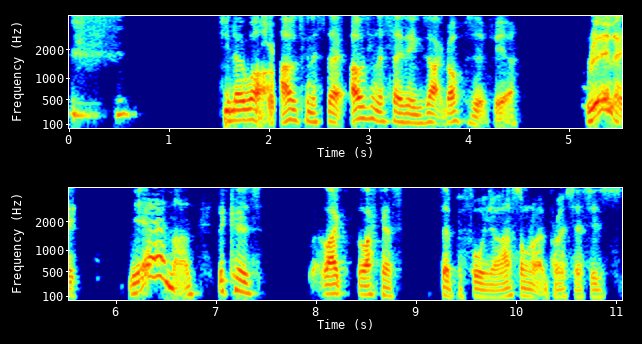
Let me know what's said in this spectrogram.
Do you know what? I was going to say i was going to say the exact opposite for you. Really? Yeah, man. Because like like I said before, you know, our songwriting process is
